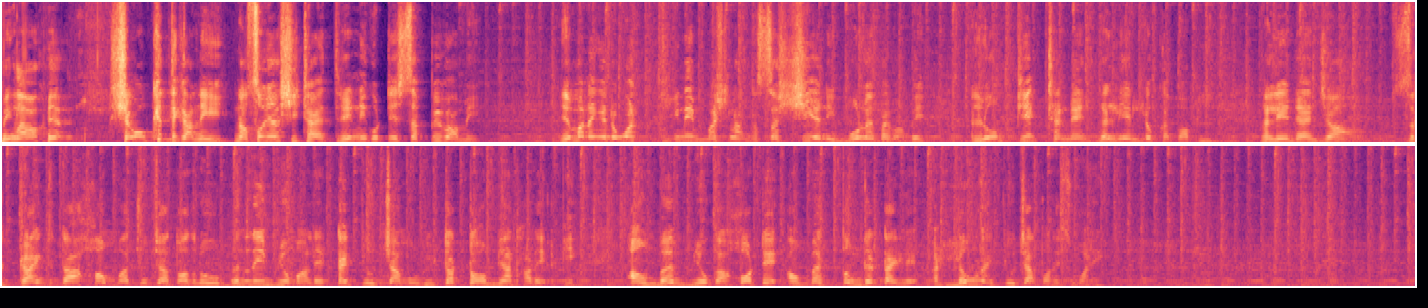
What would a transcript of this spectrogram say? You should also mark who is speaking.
Speaker 1: မင်္ဂလာပါခင်ဗျရှောင်းခစ်တကနေနောက်ဆုံးရရှိထားတဲ့သတင်းတွေကိုတင်ဆက်ပေးပါမယ်မြန်မာနိုင်ငံတော်ကဒီကနေ့မတ်လ28ရက်နေ့မိုးလယ်ပိုင်းမှာပဲအလွန်ပြင်းထန်တဲ့ငလျင်လုတ်ကပ်သွားပြီးငလျင်တန်းကြောင့်စကိုင်းတတားဟောင်းမှာကျွတ်ကျသွားသလိုမန္တလေးမြို့မှာလည်းတိုက်ပြိုကျမှုတွေတော်တော်များထားတဲ့အပြင်အောင်ပန်းမြို့ကဟိုတယ်အောင်ပန်းသုံးတက်တိုက်လည်းအလုံးလိုက်ပြိုကျသွားတယ်ဆိုပါတယ်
